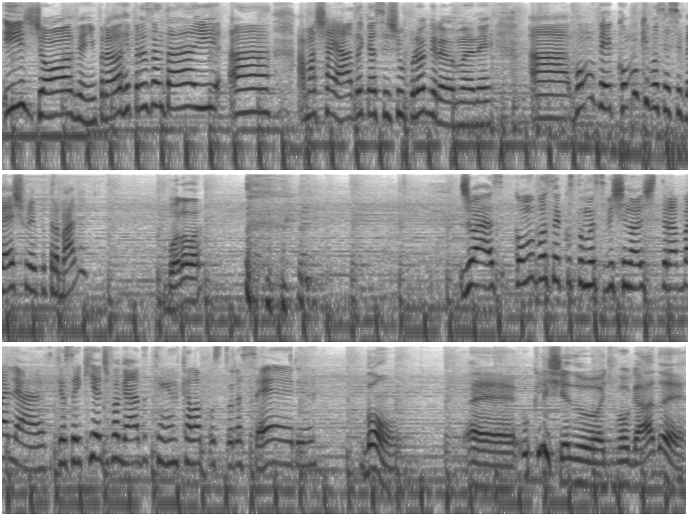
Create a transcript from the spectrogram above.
e jovem, para representar aí a, a machaiada que assiste o programa, né? Ah, vamos ver como que você se veste para ir pro trabalho? Bora lá. Joás, como você costuma se vestir na hora de trabalhar? Porque eu sei que advogado tem aquela postura séria. Bom, é, o clichê do advogado é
